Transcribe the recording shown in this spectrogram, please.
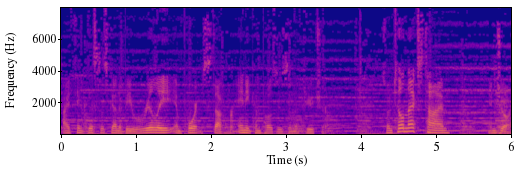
I think this is going to be really important stuff for any composers in the future. So until next time, enjoy.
